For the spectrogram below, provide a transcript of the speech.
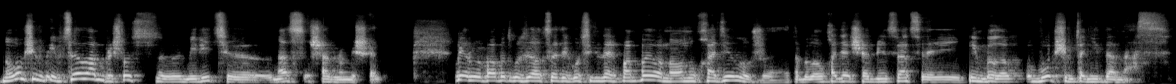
Ну, в общем, и в целом пришлось э, мирить э, нас с Шарлем Мишелем. Первую попытку сделал, кстати, госсекретарь Помпео, но он уходил уже. Это была уходящая администрация, и им было, в общем-то, не до нас.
